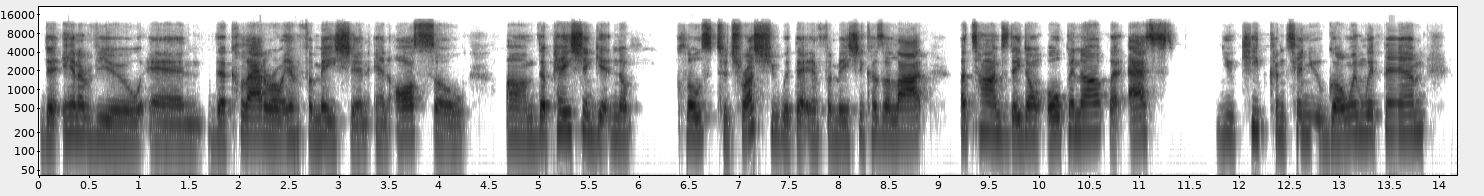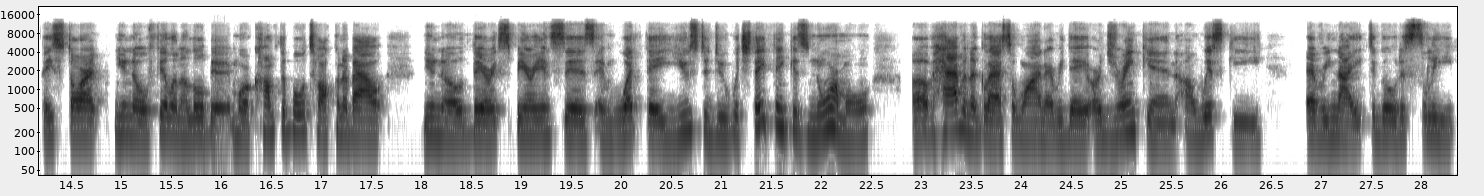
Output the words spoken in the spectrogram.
the interview and the collateral information and also um, the patient getting up close to trust you with that information because a lot of times they don't open up, but as you keep continue going with them, they start, you know, feeling a little bit more comfortable talking about you know, their experiences and what they used to do, which they think is normal of having a glass of wine every day or drinking a whiskey every night to go to sleep.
